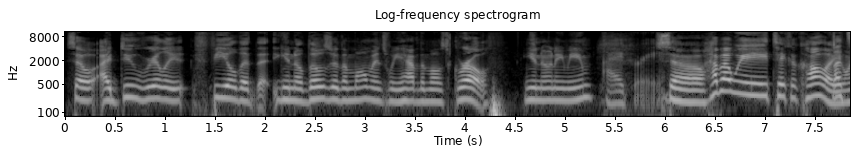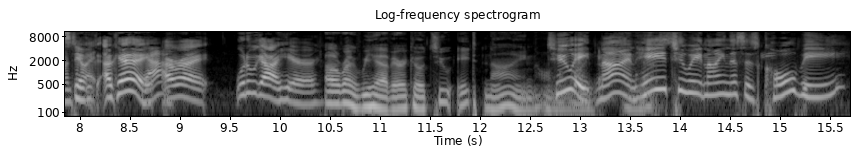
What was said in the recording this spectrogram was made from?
so i do really feel that, that you know those are the moments when you have the most growth you know what i mean i agree so how about we take a caller let's do it a, okay yeah. all right what do we got here? All right, we have area code 289. 289. Hey, 289, this is Colby.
